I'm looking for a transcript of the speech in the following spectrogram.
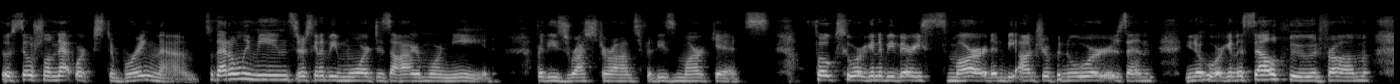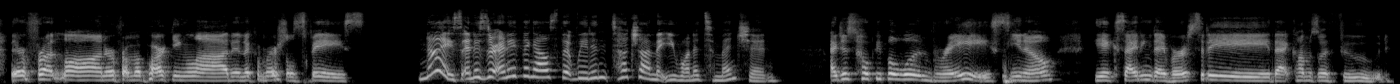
those social networks to bring them. So that only means there's going to be more desire, more need for these restaurants, for these markets, folks who are going to be very smart and be entrepreneurs and, you know, who are going to sell food from their front lawn or from a parking lot in a commercial space. Nice. And is there anything else that we didn't touch on that you wanted to mention? I just hope people will embrace, you know, the exciting diversity that comes with food,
